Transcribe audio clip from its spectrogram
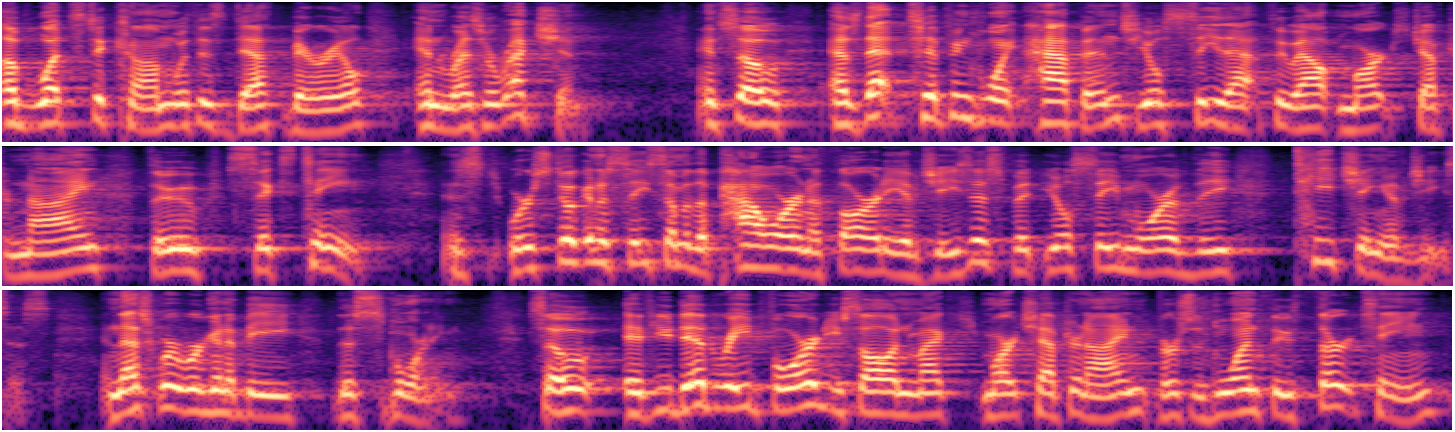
of what's to come with his death, burial, and resurrection. And so, as that tipping point happens, you'll see that throughout Mark's chapter 9 through 16. We're still going to see some of the power and authority of Jesus, but you'll see more of the teaching of Jesus. And that's where we're going to be this morning. So, if you did read forward, you saw in Mark chapter 9, verses 1 through 13,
